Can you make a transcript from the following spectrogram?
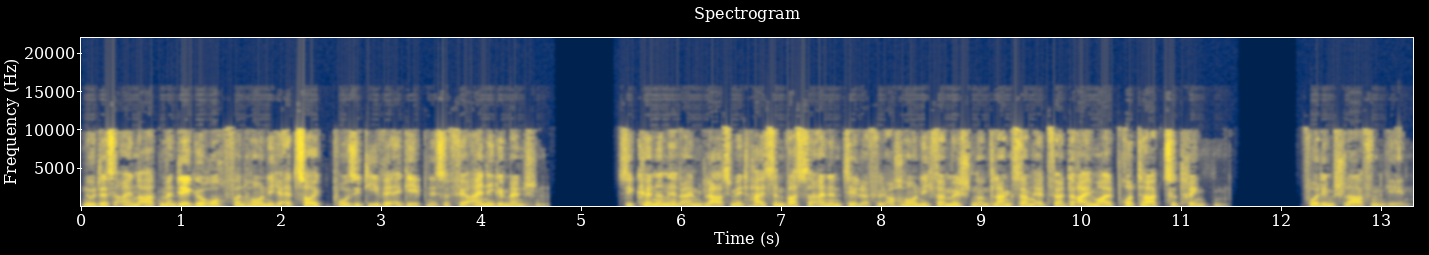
Nur das Einatmen der Geruch von Honig erzeugt positive Ergebnisse für einige Menschen. Sie können in ein Glas mit heißem Wasser einen Teelöffel Honig vermischen und langsam etwa dreimal pro Tag zu trinken. Vor dem Schlafengehen,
